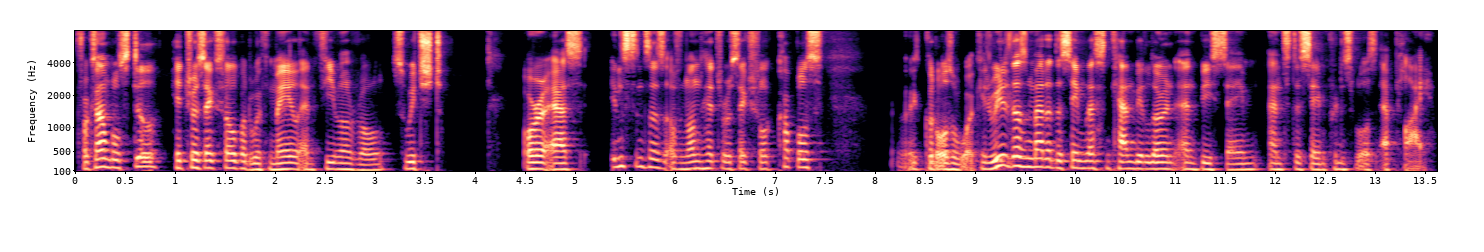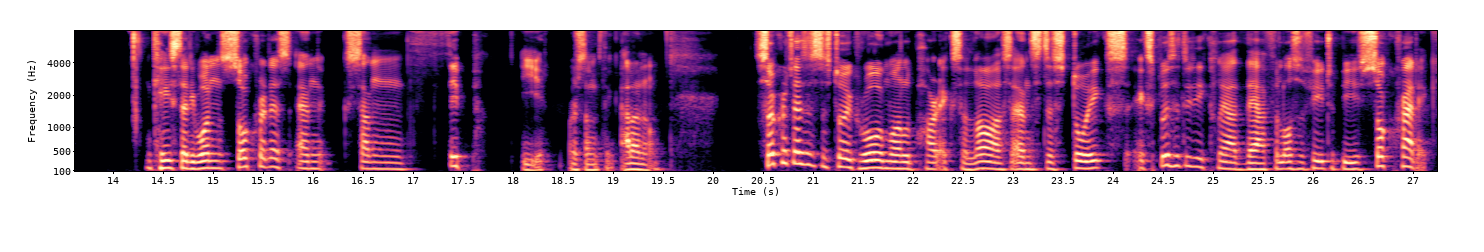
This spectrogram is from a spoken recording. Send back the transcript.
for example, still heterosexual but with male and female role switched. Or as instances of non heterosexual couples, it could also work. It really doesn't matter, the same lesson can be learned and be same, and the same principles apply. Case study one Socrates and Xanthippe or something. I don't know. Socrates is the Stoic role model par excellence, and the Stoics explicitly declared their philosophy to be Socratic.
